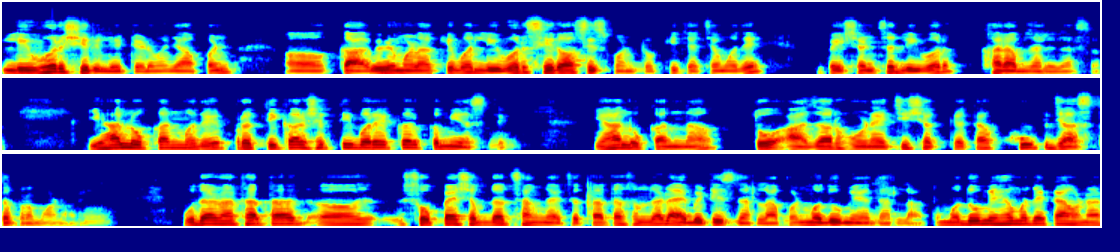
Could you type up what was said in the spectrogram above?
लिव्हरशी रिलेटेड म्हणजे आपण कावीळ म्हणा किंवा लिव्हर सिरॉसिस म्हणतो की ज्याच्यामध्ये पेशंटचं लिव्हर खराब झालेलं असतं. ह्या लोकांमध्ये प्रतिकारशक्ती बरेकर कमी असते. ह्या लोकांना तो आजार होण्याची शक्यता खूप जास्त प्रमाणात आहे. उदाहरणार्थ आता सोप्या शब्दात सांगायचं तर आता समजा डायबिटीस धरला आपण मधुमेह धरला तर मधुमेहमध्ये काय होणार?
